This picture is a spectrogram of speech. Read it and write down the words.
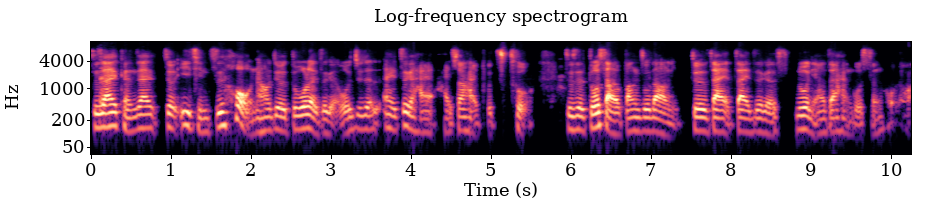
就在可能在就疫情之后，然后就多了这个，我觉得哎，这个还还算还不错，就是多少有帮助到你，就是在在这个如果你要在韩国生活的话。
